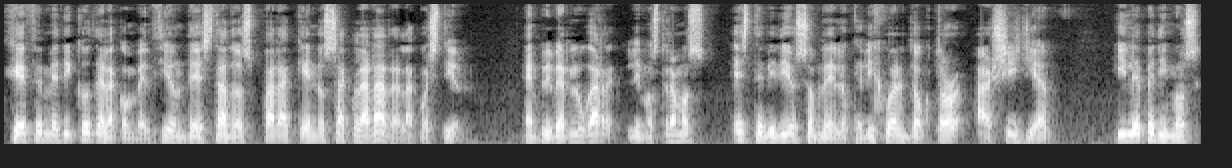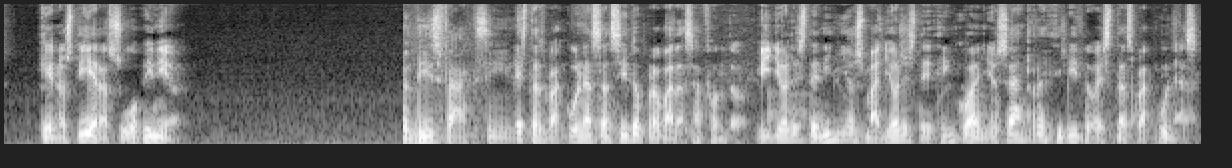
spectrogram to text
jefe médico de la Convención de Estados, para que nos aclarara la cuestión. En primer lugar, le mostramos este vídeo sobre lo que dijo el doctor Arshija y le pedimos que nos diera su opinión. Estas vacunas han sido probadas a fondo. Millones de niños mayores de 5 años han recibido estas vacunas.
